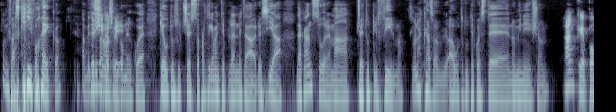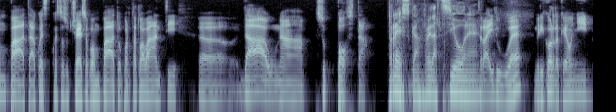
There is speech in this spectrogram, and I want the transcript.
non mi fa schifo, ecco. Vabbè, Uscito riconoscere comunque che ha avuto un successo praticamente planetario, sia la canzone, ma cioè tutto il film. Non a caso ha ha avuto tutte queste nomination. anche pompata quest- questo successo, pompato, portato avanti eh, da una supposta Tresca, relazione. tra i due. Mi ricordo che ogni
